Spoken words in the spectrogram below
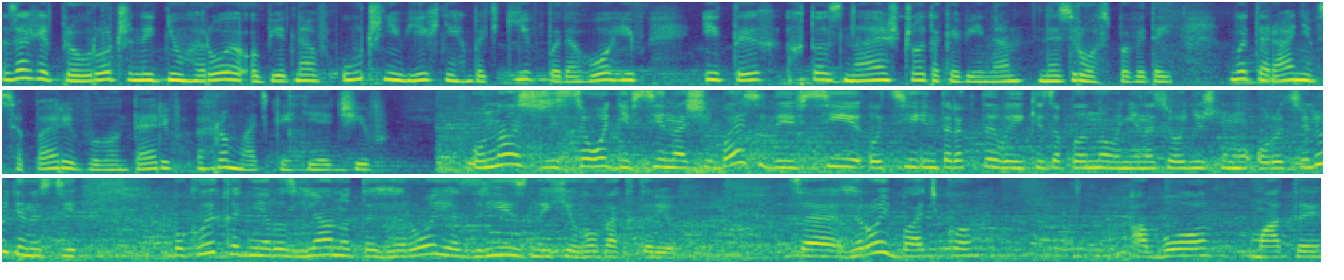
Захід, приурочений Дню Героя, об'єднав учнів, їхніх батьків, педагогів і тих, хто знає, що таке війна, не з розповідей ветеранів, саперів, волонтерів, громадських діячів. У нас сьогодні всі наші бесіди і всі оці інтерактиви, які заплановані на сьогоднішньому уроці людяності, покликані розглянути героя з різних його векторів. Це герой батько або мати,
